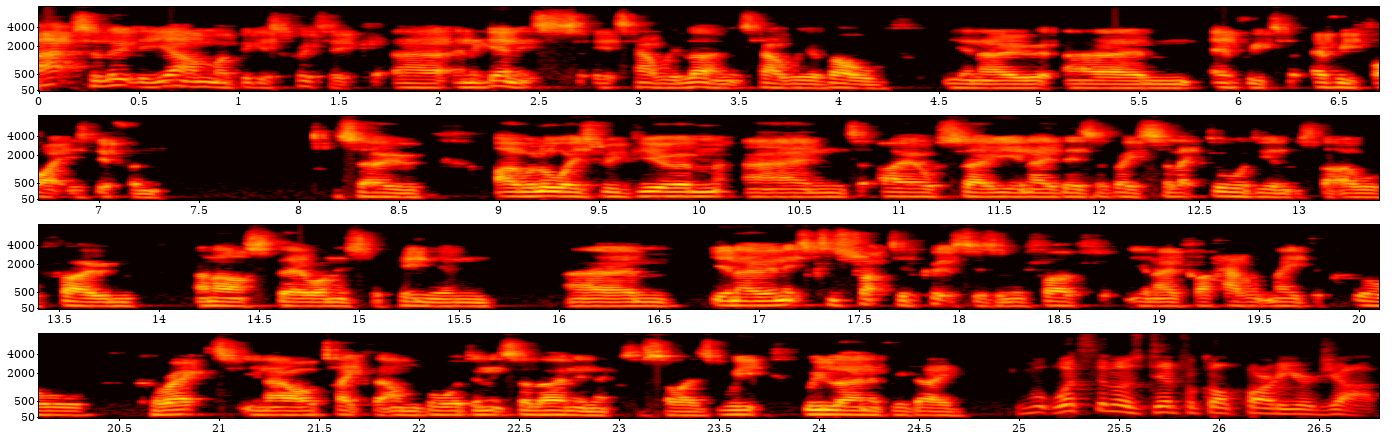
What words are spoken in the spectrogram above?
Absolutely, yeah. I'm my biggest critic, uh, and again, it's it's how we learn, it's how we evolve. You know, um, every every fight is different, so I will always review them, and I also, you know, there's a very select audience that I will phone and ask their honest opinion. Um, you know, and it's constructive criticism. If I've, you know, if I haven't made the call correct, you know, I'll take that on board, and it's a learning exercise. We we learn every day. What's the most difficult part of your job?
